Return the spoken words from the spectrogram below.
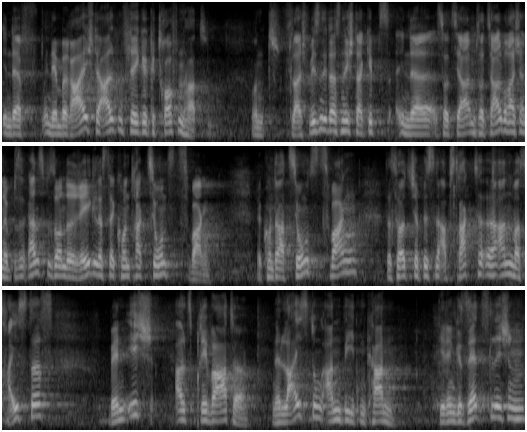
in dem Bereich der Altenpflege getroffen hat, und vielleicht wissen Sie das nicht, da gibt es im Sozialbereich eine ganz besondere Regel, das ist der Kontraktionszwang. Der Kontraktionszwang das hört sich ein bisschen abstrakt äh, an. Was heißt das? Wenn ich als Privater eine Leistung anbieten kann, die den gesetzlichen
